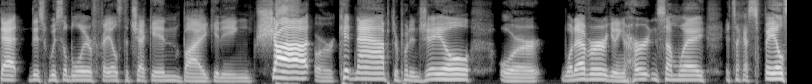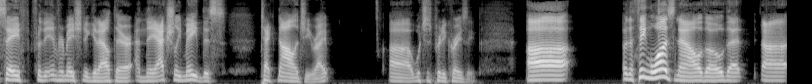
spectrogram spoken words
that this whistleblower fails to check in by getting shot or kidnapped or put in jail or whatever, getting hurt in some way. It's like a fail safe for the information to get out there. And they actually made this technology, right? Uh, which is pretty crazy. Uh, the thing was now, though, that uh,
